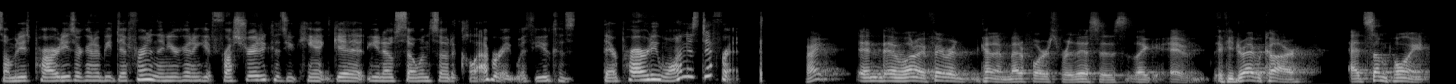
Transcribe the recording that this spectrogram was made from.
somebody's priorities are going to be different and then you're going to get frustrated because you can't get you know so and so to collaborate with you because their priority one is different right and, and one of my favorite kind of metaphors for this is like if, if you drive a car at some point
